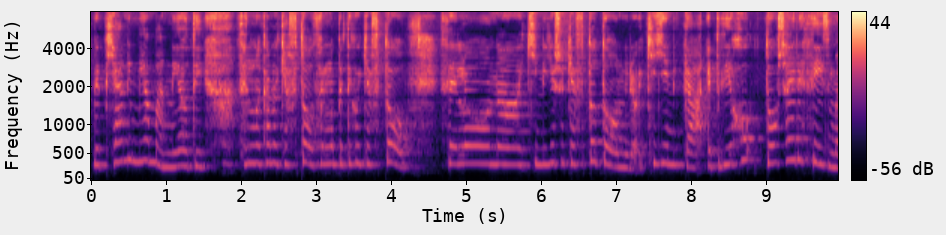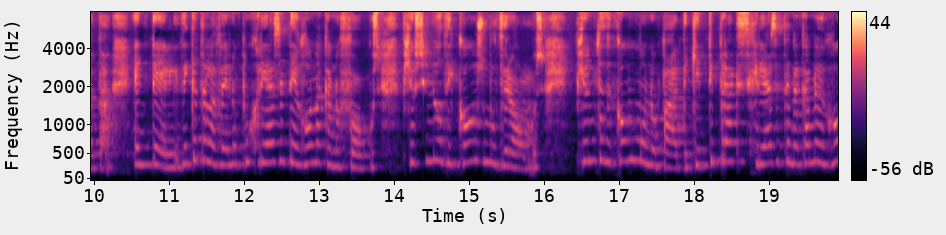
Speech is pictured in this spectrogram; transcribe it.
Με πιάνει μια μανία ότι θέλω να κάνω και αυτό, θέλω να πετύχω και αυτό, θέλω να κυνηγήσω και αυτό το όνειρο. Και γενικά επειδή έχω τόσα ερεθίσματα εν τέλει δεν καταλαβαίνω πού χρειάζεται εγώ να κάνω focus, ποιος είναι ο δικός μου δρόμος, ποιο είναι το δικό μου μονοπάτι και τι πράξεις χρειάζεται να κάνω εγώ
